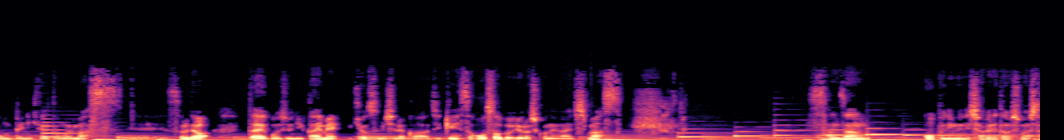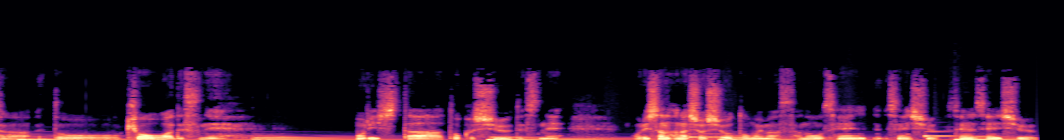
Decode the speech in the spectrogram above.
本編に行きたいと思います。えー、それでは、第52回目、清澄白河実験室放送部よろしくお願いします。散々オープニングに喋り倒しましたが、えっと、今日はですね、森下特集ですね。森下の話をしようと思います。あの、先、先週、先々週、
